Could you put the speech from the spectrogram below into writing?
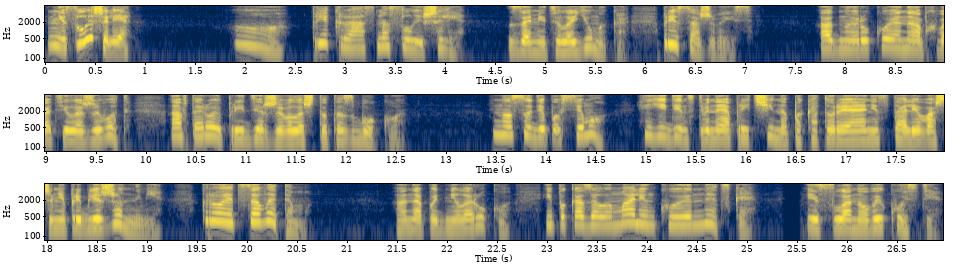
не слышали?» «О, прекрасно слышали», — заметила Юмака, присаживаясь. Одной рукой она обхватила живот, а второй придерживала что-то сбоку. «Но, судя по всему, единственная причина, по которой они стали вашими приближенными, кроется в этом». Она подняла руку и показала маленькую Нецке, из слоновой кости.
